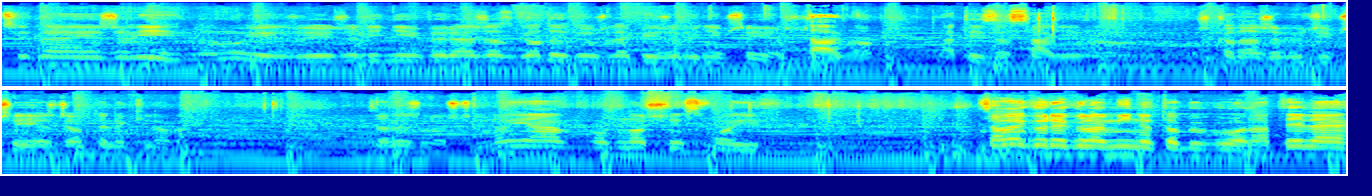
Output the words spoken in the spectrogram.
czy no jeżeli, no mówię, że jeżeli nie wyraża zgody, to już lepiej, żeby nie przejeżdżał. Tak. No, na tej zasadzie, no. Szkoda, że będzie przejeżdżał tyle kilometrów. Zależności. No ja odnośnie swoich całego regulaminu to by było na tyle.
